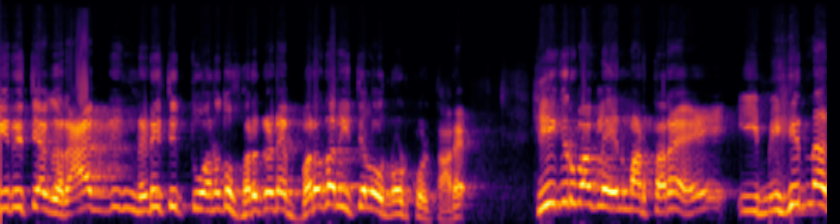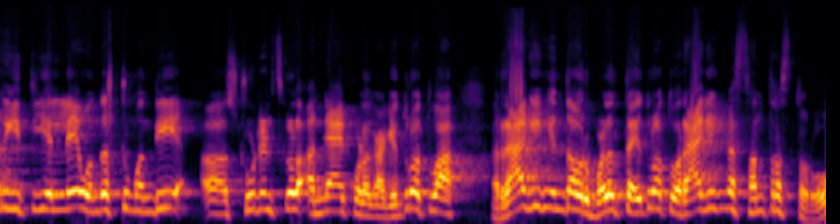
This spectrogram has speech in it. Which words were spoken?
ಈ ರೀತಿಯಾಗಿ ರ್ಯಾಗಿಂಗ್ ನಡೀತಿತ್ತು ಅನ್ನೋದು ಹೊರಗಡೆ ಬರದ ರೀತಿಯಲ್ಲಿ ಅವ್ರು ನೋಡ್ಕೊಳ್ತಾರೆ. ಹೀಗಿರುವಾಗಲೇ ಏನು ಮಾಡ್ತಾರೆ? ಈ ಮಿಹಿರ್ನ ರೀತಿಯಲ್ಲೇ ಒಂದಷ್ಟು ಮಂದಿ ಸ್ಟೂಡೆಂಟ್ಸ್ಗಳು ಅನ್ಯಾಯಕ್ಕೊಳಗಾಗಿದ್ರು ಅಥವಾ ರ್ಯಾಗಿಂಗಿಂದ ಅವ್ರು ಬಳಲ್ತಾ ಇದ್ರು ಅಥವಾ ರ್ಯಾಗಿಂಗ್ನ ಸಂತ್ರಸ್ತರು,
